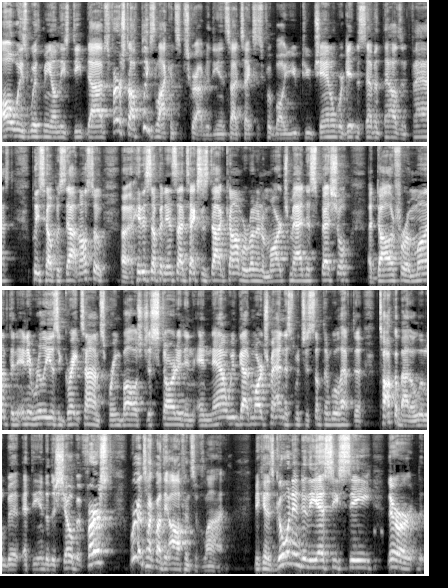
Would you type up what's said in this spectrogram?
always with me on these deep dives. First off, please like and subscribe to the Inside Texas Football YouTube channel. We're getting to 7,000 fast. Please help us out. And also uh, hit us up at InsideTexas.com. We're running a March Madness special, a dollar for a month. And, and it really is a great time. Spring ball has just started. And, and now we've got March Madness, which is something we'll have to talk about a little bit at the end of the show. But first, we're going to talk about the offensive line because going into the SEC, there are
